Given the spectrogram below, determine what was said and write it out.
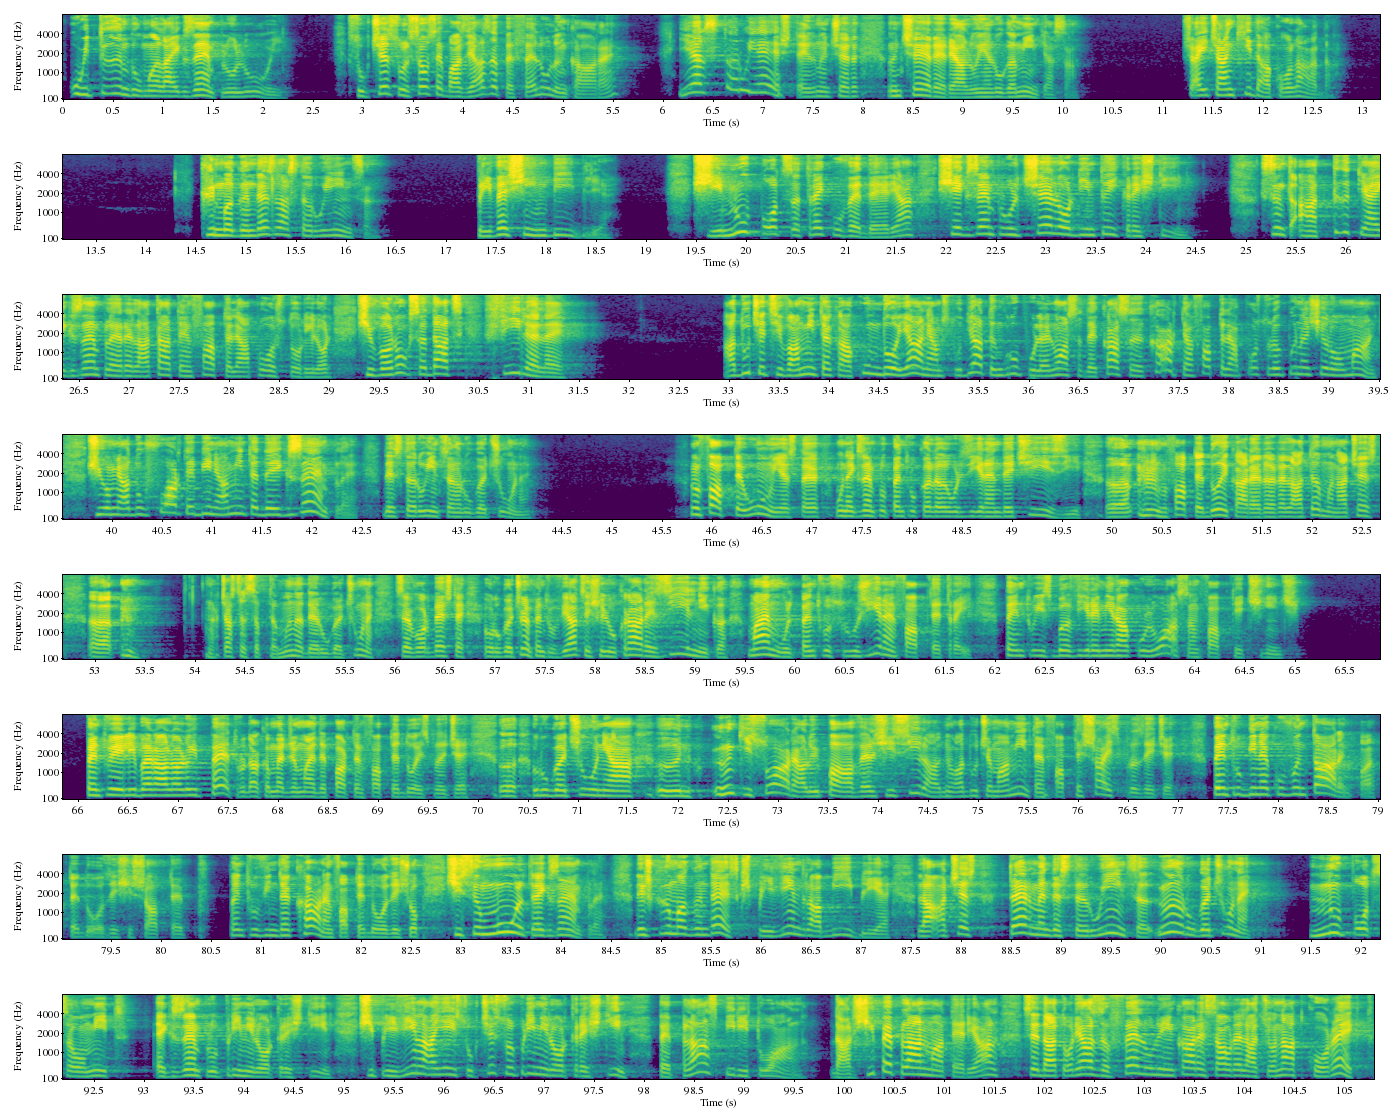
Uitându-mă la exemplul lui, succesul său se bazează pe felul în care el stăruiește în, cer- în cererea lui, în rugămintea sa. Și aici închid acolada. Când mă gândesc la stăruință, privesc și în Biblie Și nu pot să trec cu vederea și exemplul celor din tâi creștini. Sunt atâtea exemple relatate în faptele apostolilor și vă rog să dați filele. Aduceți-vă aminte că acum doi ani am studiat în grupurile noastre de casă cartea Faptele Apostolilor până și romani și eu mi-aduc foarte bine aminte de exemple de stăruință în rugăciune. În fapte 1 este un exemplu pentru călăuzire în decizii. În fapte 2 care relatăm în acest în această săptămână de rugăciune se vorbește o rugăciune pentru viață și lucrare zilnică, mai mult pentru slujire în fapte 3, pentru izbăvire miraculoasă în fapte 5, pentru eliberarea lui Petru, dacă mergem mai departe în fapte 12, ă, rugăciunea în închisoarea lui Pavel și Sila, ne aducem aminte în fapte 16, pentru binecuvântare în fapte 27, pentru vindecare în fapte 28 și sunt multe exemple. Deci când mă gândesc și privind la Biblie, la acest termen de stăruință în rugăciune, nu pot să omit exemplul primilor creștini și privind la ei succesul primilor creștini pe plan spiritual, dar și pe plan material, se datorează felului în care s-au relaționat corect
